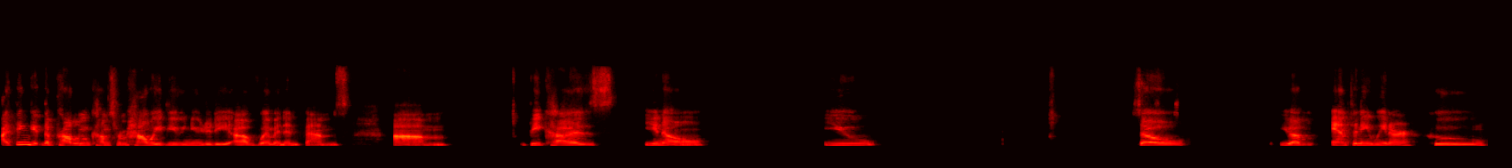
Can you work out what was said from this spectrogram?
I think the problem comes from how we view nudity of women and femmes. Um, because, you know, you, so you have Anthony Weiner, who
